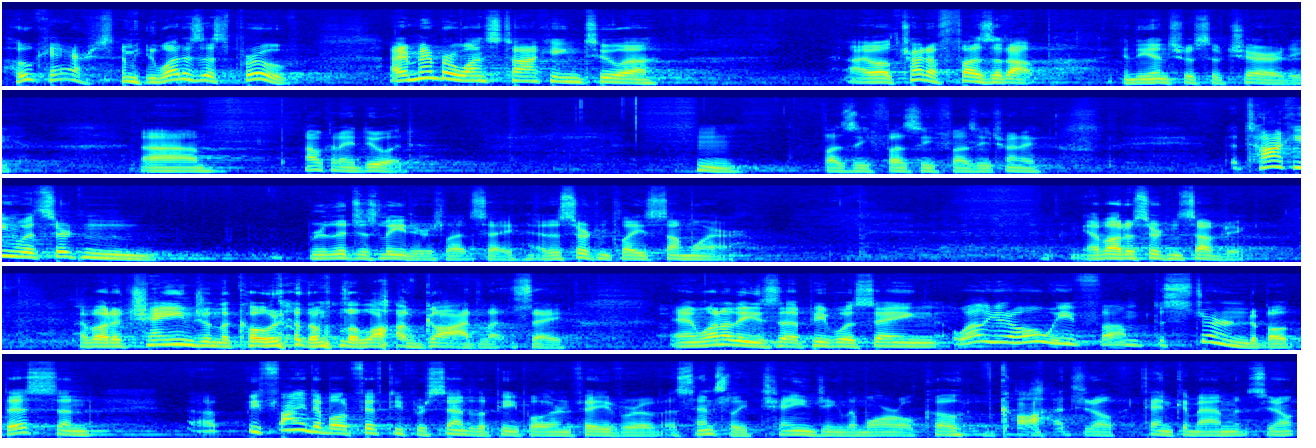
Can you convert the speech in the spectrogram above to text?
who cares? I mean, what does this prove? I remember once talking to a, I will try to fuzz it up in the interest of charity. Um, how can I do it? Hmm, fuzzy, fuzzy, fuzzy, trying to. Talking with certain religious leaders, let's say, at a certain place somewhere, about a certain subject, about a change in the code of the, the law of God, let's say. And one of these uh, people was saying, Well, you know, we've um, discerned about this, and we find about 50% of the people are in favor of essentially changing the moral code of God, you know, Ten Commandments, you know.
